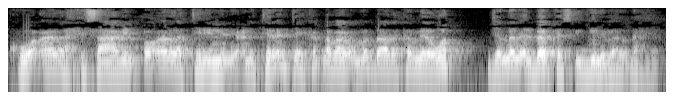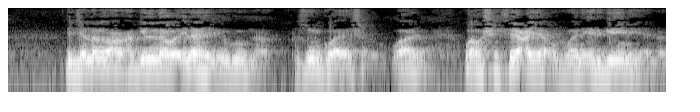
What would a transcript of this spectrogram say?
kuwa aan la xisaabin oo aan la tirinin yacni tiro intay ka dhabaan ummadaada ka mida wad jannada albaabkaas ka geli baa la dhahaya de jannada waxa wax gelina waa ilaahay ogowna rasuulku waa shafeecayaa un waana ergeynayaa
